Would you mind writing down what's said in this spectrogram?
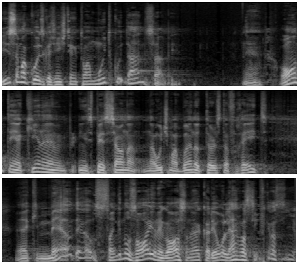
isso é uma coisa que a gente tem que tomar muito cuidado, sabe? Né? Ontem aqui, né, em especial na, na última banda, Thirst of Hate, é que, meu Deus, sangue nos olhos o negócio, né, cara? Eu olhava assim, ficava assim,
